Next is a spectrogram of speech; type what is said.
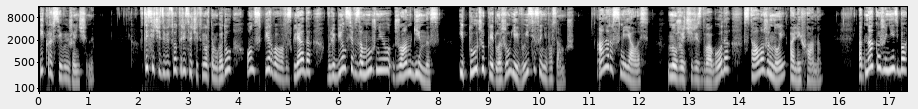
и красивые женщины. В 1934 году он с первого взгляда влюбился в замужнюю Джоан Гиннес и тут же предложил ей выйти за него замуж. Она рассмеялась, но уже через два года стала женой Али хана. Однако женитьба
